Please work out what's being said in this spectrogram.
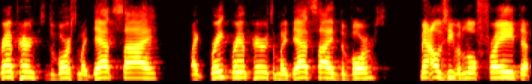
grandparents divorced on my dad's side. My great grandparents on my dad's side divorced. Man, I was even a little afraid to,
